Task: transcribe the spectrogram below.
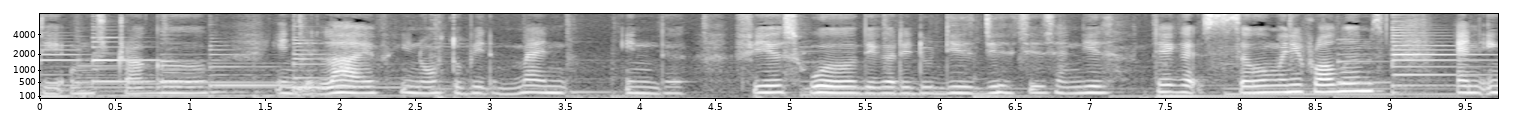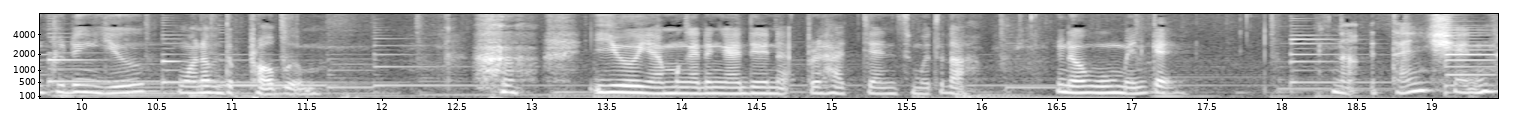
their own struggle in their life you know to be the man in the fierce world. They got to do this this this and this. They got so many problems and including you one of the problem you yang mengada-ngada nak perhatian semua tu lah. You know woman kan. Nak attention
